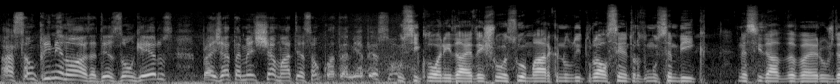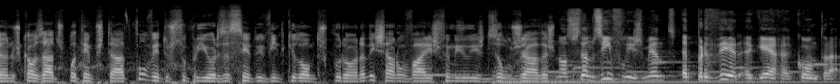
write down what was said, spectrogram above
ação criminosa desses zongueiros para exatamente chamar a atenção contra a minha pessoa. O ciclone Idai deixou a sua marca no litoral centro de Moçambique. Na cidade da Beira, os danos causados pela tempestade, com ventos superiores a 120 km por hora, deixaram várias famílias desalojadas. Nós estamos, infelizmente, a perder a guerra contra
